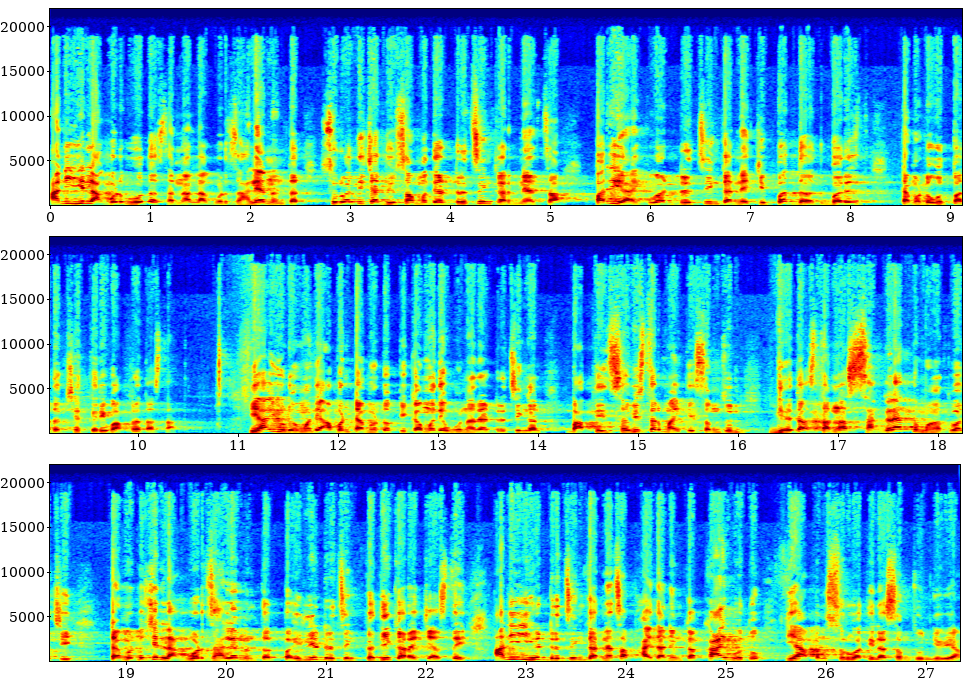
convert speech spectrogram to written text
आणि ही लागवड होत असताना लागवड झाल्यानंतर सुरुवातीच्या दिवसामध्ये ड्रेसिंग करण्याचा पर्याय किंवा ड्रेसिंग करण्याची पद्धत बरेच टोमॅटो उत्पादक शेतकरी वापरत असतात. या व्हिडिओमध्ये आपण टोमॅटो पिकामध्ये होणाऱ्या ड्रेसिंग बाबतीत सविस्तर माहिती समजून घेत असताना सगळ्यात महत्वाची टोमॅटोची लागवड झाल्यानंतर पहिली ड्रेसिंग कधी करायची असते आणि ही ड्रेसिंग करण्याचा फायदा नेमका काय होतो हे आपण सुरुवातीला समजून घेऊया.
